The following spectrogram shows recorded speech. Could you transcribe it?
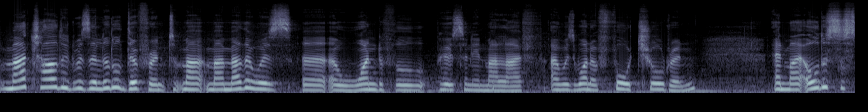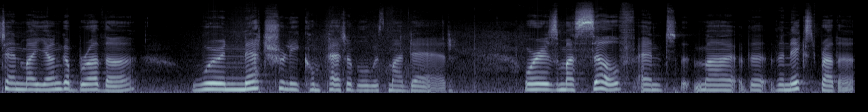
my childhood was a little different. My, my mother was a, a wonderful person in my life. I was one of four children, and my older sister and my younger brother were naturally compatible with my dad, whereas myself and my the, the next brother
